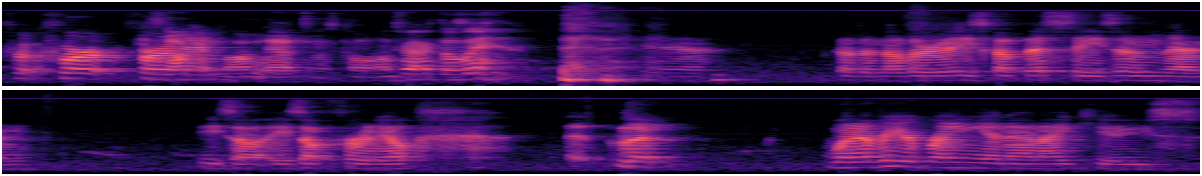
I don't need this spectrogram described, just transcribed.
for, for, he's for not an got long left in his contract, does he? Yeah, he's got another. He's got this season, then he's uh, he's up for a Uh, Look, whenever you're bringing in NIQs,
